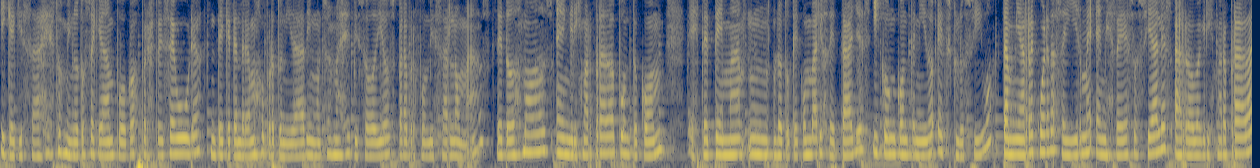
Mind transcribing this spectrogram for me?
y que quizás estos minutos se quedan pocos, pero estoy segura de que tendremos oportunidad y muchos más episodios para profundizarlo más. De todos modos, en grismarprada.com este tema mm, lo toqué con varios detalles y con contenido exclusivo. También recuerda seguirme en mis redes sociales arroba grismarprada,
